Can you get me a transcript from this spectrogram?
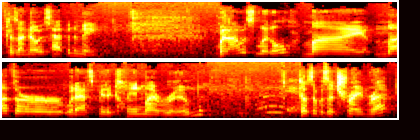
because I know it's happened to me. When I was little, my mother would ask me to clean my room because it was a train wreck.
